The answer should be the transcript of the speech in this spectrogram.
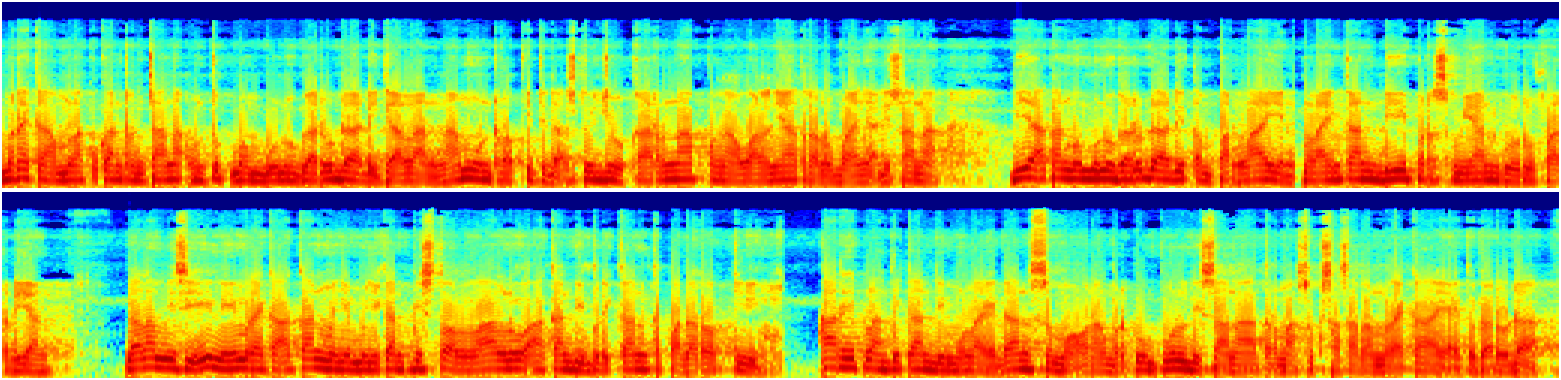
Mereka melakukan rencana untuk membunuh Garuda di jalan, namun Rocky tidak setuju karena pengawalnya terlalu banyak di sana. Dia akan membunuh Garuda di tempat lain, melainkan di peresmian Guru Fardian. Dalam misi ini, mereka akan menyembunyikan pistol lalu akan diberikan kepada Rocky. Hari pelantikan dimulai dan semua orang berkumpul di sana termasuk sasaran mereka yaitu Garuda.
